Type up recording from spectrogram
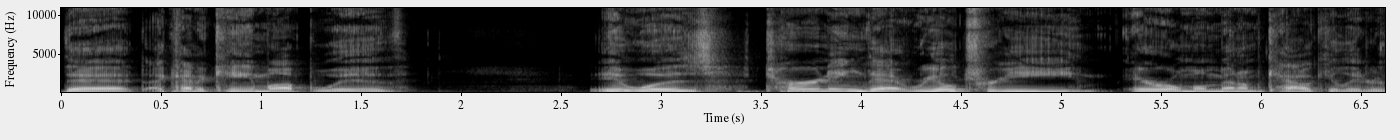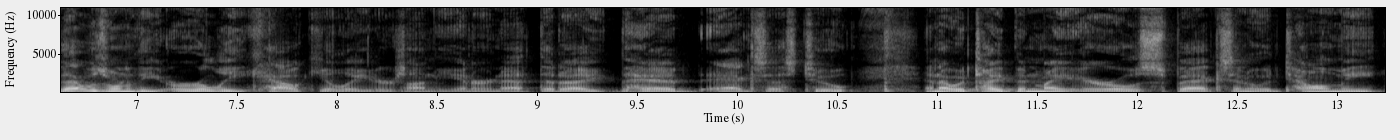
that I kind of came up with it was turning that Realtree Arrow Momentum calculator. That was one of the early calculators on the internet that I had access to. And I would type in my arrow specs and it would tell me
